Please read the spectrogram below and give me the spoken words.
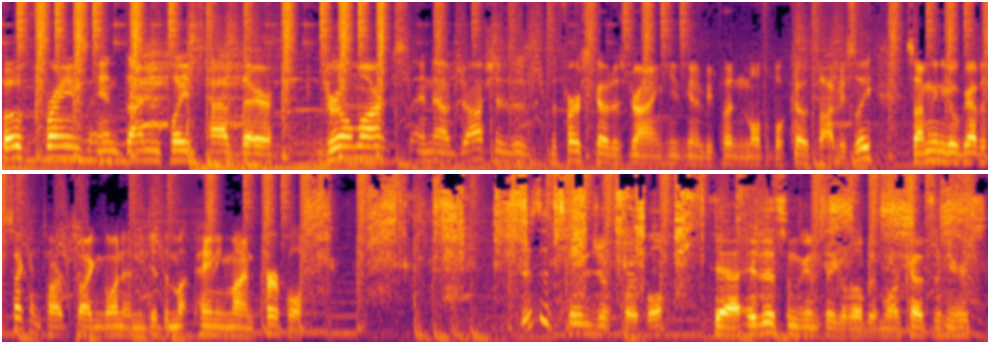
Both frames and diamond plates have their drill marks, and now Josh's is the first coat is drying. He's going to be putting multiple coats, obviously. So I'm going to go grab a second tarp so I can go in and get the painting mine purple. There's a tinge of purple. Yeah, it this one's going to take a little bit more coats than yours,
